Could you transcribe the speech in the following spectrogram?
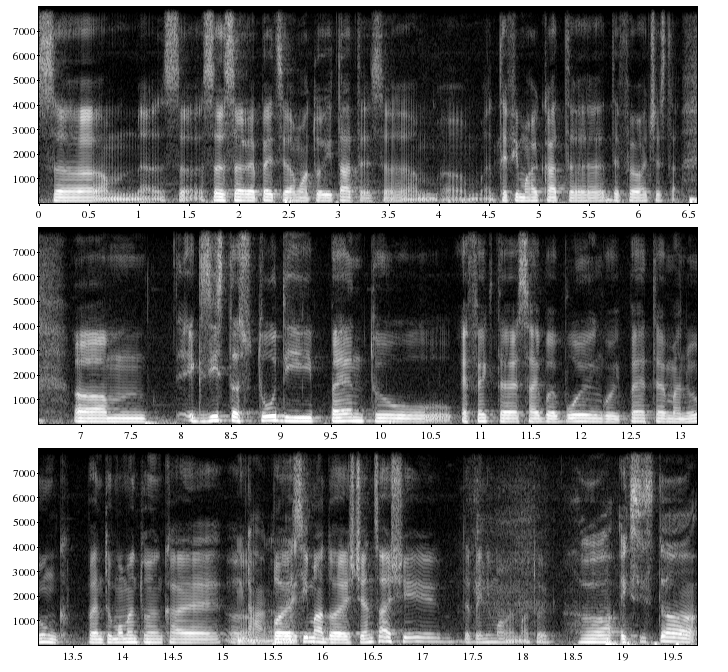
să, să, să, să repeți la maturitate, să um, te fi marcat de felul acesta. Um, există studii pentru efecte cyberbullying-uri pe termen lung, pentru momentul în care uh, da, părăsim adolescența și devenim oameni maturi? Uh, există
